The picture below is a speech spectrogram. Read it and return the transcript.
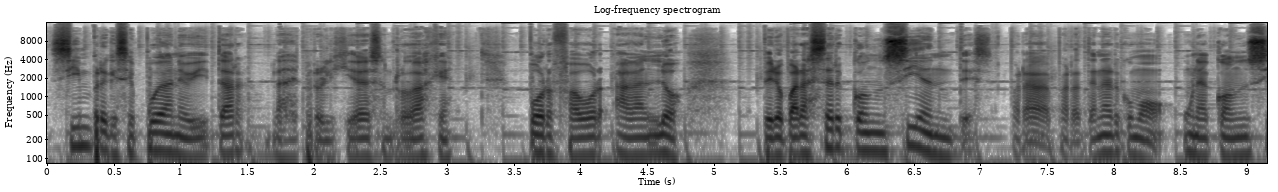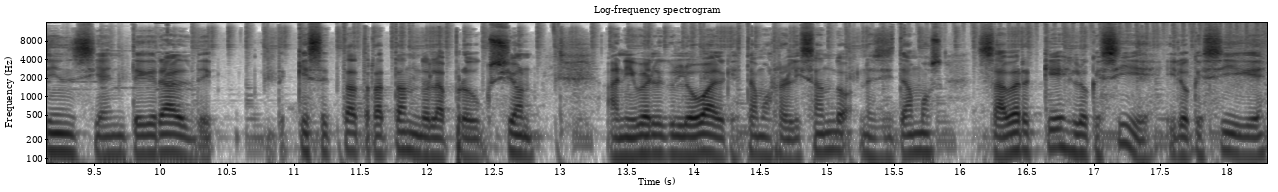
Siempre que se puedan evitar las desprolijidades en rodaje, por favor háganlo pero para ser conscientes, para, tener como una conciencia integral de, qué se está tratando la producción a nivel global que estamos realizando, necesitamos saber qué es lo que sigue. Y lo que sigue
